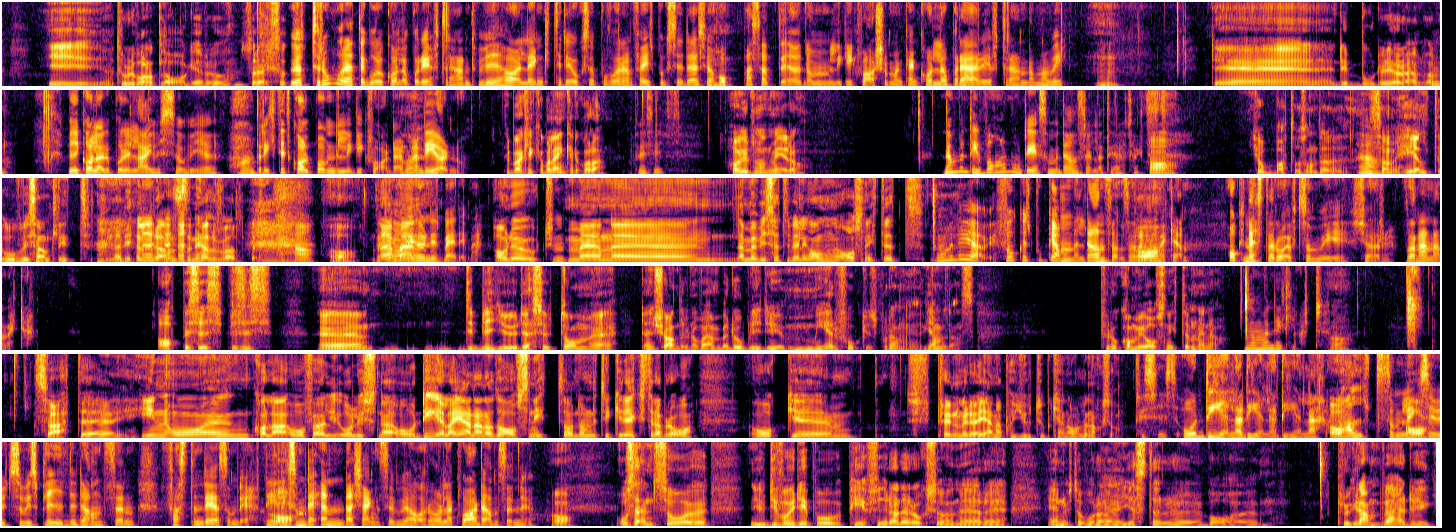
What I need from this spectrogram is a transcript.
i, jag tror det var något lager och sådär. Så, Och jag tror att det går att kolla på det i efterhand. Vi har länk till det också på vår Facebook-sida. Så jag hoppas att eh, de ligger kvar så man kan kolla på det här i efterhand om man vill. mm. det, det borde det göra i alla fall. Vi kollade på det live så vi har inte riktigt koll på om det ligger kvar där. Nej. Men det gör det nog. Det är bara att klicka på länken och kolla. Precis. Har vi gjort något mer då? Nej men det var nog det som är dansrelaterat faktiskt. Ja. Jobbat och sånt där. Ja. Som helt oväsentligt när det gäller dansen i alla fall. Ja. Ja. Men det har vi hunnit med det med. Ja, det har jag gjort. Men, eh, nej, men vi sätter väl igång avsnittet. Ja men det gör vi. Fokus på gammeldans alltså den Ja. här veckan. Och nästa då eftersom vi kör varannan vecka. Ja, precis, precis. Eh, det blir ju dessutom eh, den 22 november, då blir det ju mer fokus på den gammeldans. För då kommer ju avsnitten menar jag. Ja men det är klart. Ja. Så att eh, in och eh, kolla och följ och lyssna och dela gärna något avsnitt om, ni tycker det är extra bra. Och eh, prenumerera gärna på Youtube-kanalen också. Precis. Och dela, dela, dela. Ja. Allt som läggs Ja. ut. Så vi sprider dansen fastän det är som det. Det är Ja. liksom det enda chansen vi har att hålla kvar dansen nu. Ja. Och sen så, eh, det var ju det på P4 där också när en av våra gäster var programvärd.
